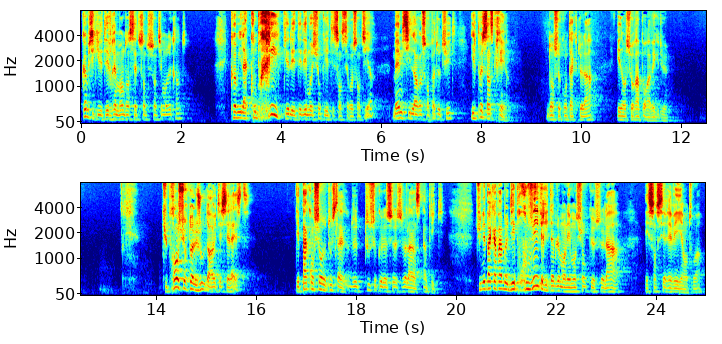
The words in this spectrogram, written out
comme si qu'il était vraiment dans ce sentiment de crainte. Comme il a compris quelle était l'émotion qu'il était censé ressentir, même s'il ne la ressent pas tout de suite, il peut s'inscrire dans ce contact-là et dans ce rapport avec Dieu. Tu prends sur toi le joug de la réalité céleste, t'es pas conscient de tout, cela, de tout ce que cela implique. Tu n'es pas capable d'éprouver véritablement l'émotion que cela est censé réveiller en toi.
